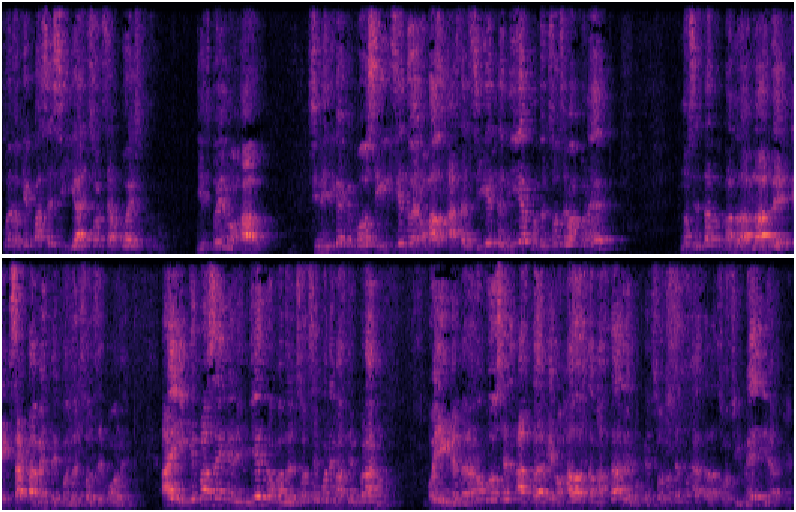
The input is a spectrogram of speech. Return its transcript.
bueno, ¿qué pasa si ya el sol se ha puesto y estoy enojado? ¿Significa que puedo seguir siendo enojado hasta el siguiente día cuando el sol se va a poner? No se está tratando de hablar de exactamente cuando el sol se pone. Ay, ¿qué pasa en el invierno cuando el sol se pone más temprano? Oye, en el verano puedo ser hasta enojado hasta más tarde, porque el sol no se pone hasta las ocho y media.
